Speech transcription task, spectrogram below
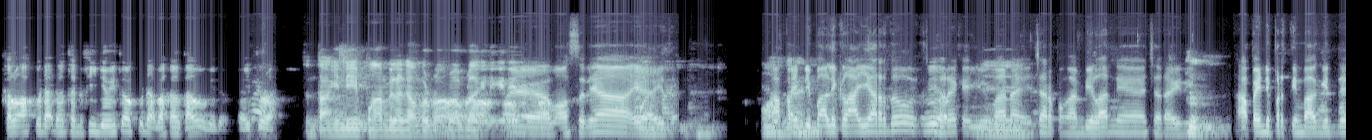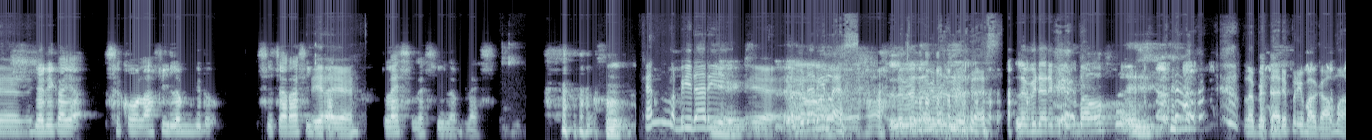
kalau aku tidak nonton video itu aku tidak bakal tahu gitu nah itulah Tentang ini pengambilan gambar bla bla bla Oh, gini gini. Iya, maksudnya ya itu. Wah, Apa yang di keren. balik layar tuh Iya. sebenarnya kayak gimana Iya. ya cara pengambilannya, cara ini. Hmm. Apa yang dipertimbangin deh. jadi kayak sekolah film gitu secara Iya, singkat iya. les les film les Kan lebih dari Iya. iya, lebih dari les. lebih lebih dari les. lebih dari baseball. Lebih dari primagama.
